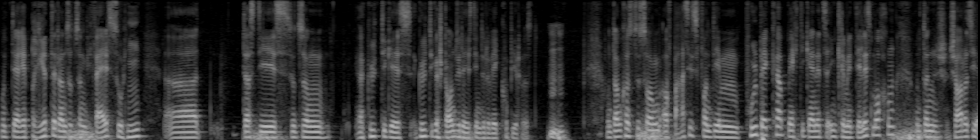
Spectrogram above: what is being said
und der repariert dann sozusagen die Files so hin, äh, dass das sozusagen ein gültiges, gültiger Stand wieder ist, den du da wegkopiert hast. Mhm. Und dann kannst du sagen, auf Basis von dem Full Backup möchte ich gerne jetzt ein inkrementelles machen und dann schaut er sich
